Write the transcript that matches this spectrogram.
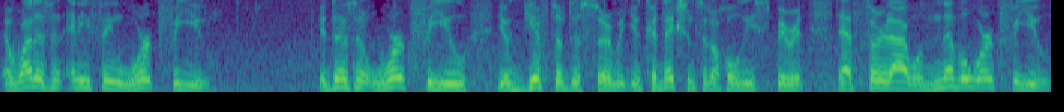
And why doesn't anything work for you? It doesn't work for you. Your gift of discernment, your connection to the Holy Spirit, that third eye will never work for you.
